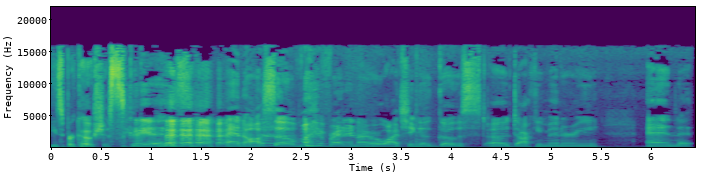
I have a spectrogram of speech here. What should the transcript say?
he's precocious. He is. and also, my friend and I were watching a ghost uh, documentary, and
